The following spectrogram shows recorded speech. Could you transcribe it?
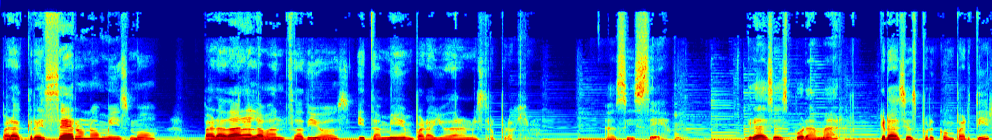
para crecer uno mismo, para dar alabanza a Dios y también para ayudar a nuestro prójimo. Así sea. Gracias por amar. Gracias por compartir.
